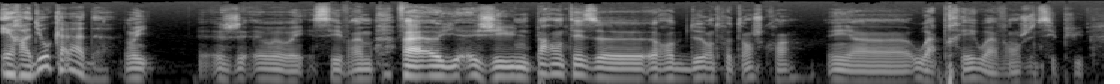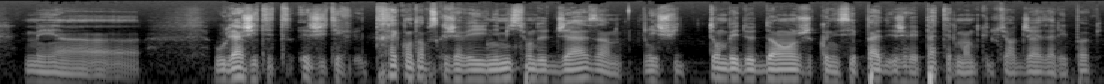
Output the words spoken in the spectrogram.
et Radio Calade. oui. Euh, je- ouais, ouais, c'est vraiment. Enfin, euh, j'ai eu une parenthèse euh, Europe 2 entre temps, je crois. Et, euh, ou après, ou avant, je ne sais plus. Mais. où là j'étais tr- j'étais très content parce que j'avais une émission de jazz et je suis tombé dedans je connaissais pas j'avais pas tellement de culture jazz à l'époque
